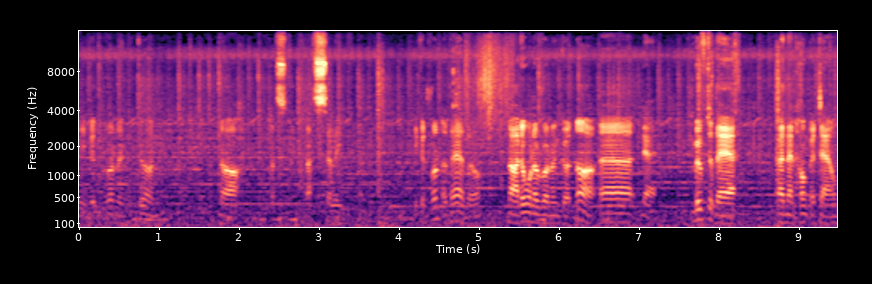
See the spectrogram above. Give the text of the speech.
You could run and gun. No, that's that's silly. You could run to there though. No, I don't want to run and gun. No, uh, yeah. Move to there, and then hunker down.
